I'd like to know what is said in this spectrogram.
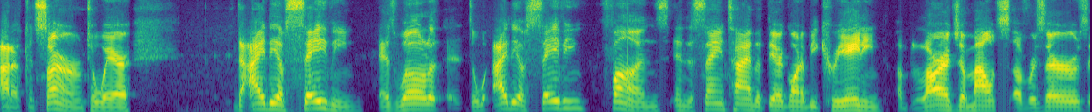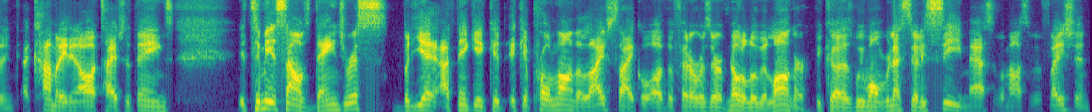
out of concern to where the idea of saving as well the idea of saving funds in the same time that they're going to be creating large amounts of reserves and accommodating all types of things it, to me it sounds dangerous, but yet I think it could it could prolong the life cycle of the Federal Reserve note a little bit longer because we won't necessarily see massive amounts of inflation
